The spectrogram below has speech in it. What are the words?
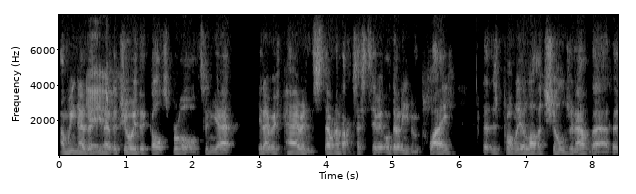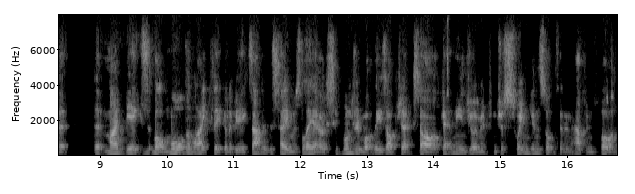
and we know that Yeah, you know yeah. the joy that golf's brought, and yet you know if parents don't have access to it or don't even play, that there's probably a lot of children out there that that might be ex- well more than likely going to be exactly the same as Leo, wondering what these objects are, getting the enjoyment from just swinging something and having fun.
